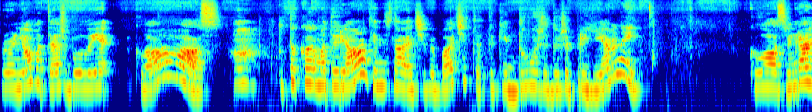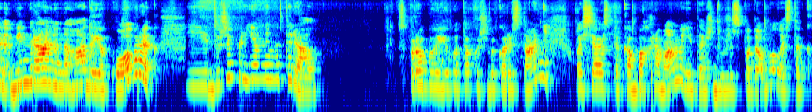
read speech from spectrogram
Про нього теж були клас! Тут такий матеріал, я не знаю, чи ви бачите, такий дуже-дуже приємний. Клас, він реально, він реально нагадує коврик і дуже приємний матеріал. Спробую його також в використанні. Ось ось така бахрома мені теж дуже сподобалась, так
